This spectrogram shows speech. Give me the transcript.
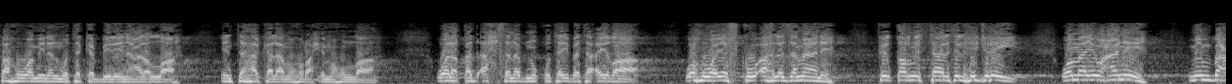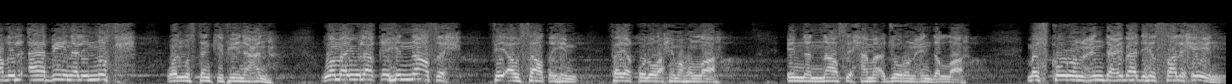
فهو من المتكبرين على الله. انتهى كلامه رحمه الله. ولقد أحسن ابن قتيبة أيضا وهو يشكو أهل زمانه في القرن الثالث الهجري وما يعانيه من بعض الآبين للنصح والمستنكفين عنه وما يلاقيه الناصح في أوساطهم. فيقول رحمه الله إن الناصح مأجور عند الله مشكور عند عباده الصالحين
